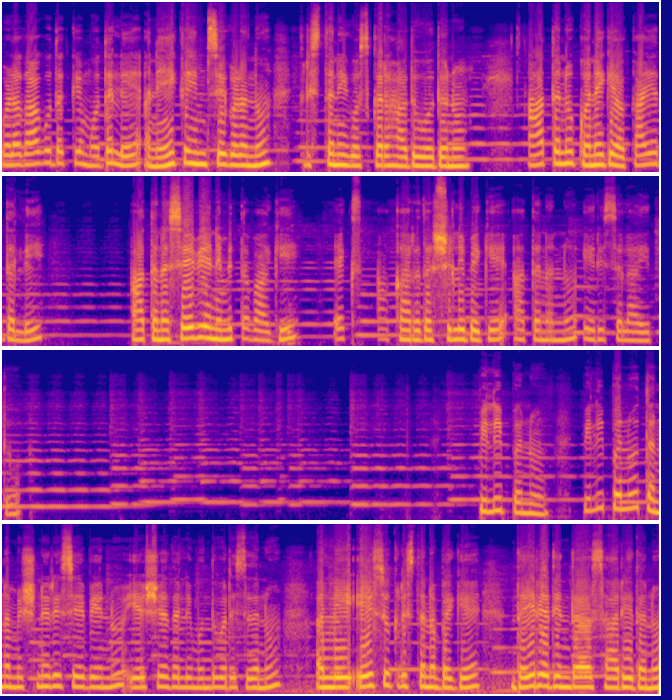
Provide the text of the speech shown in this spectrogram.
ಒಳಗಾಗುವುದಕ್ಕೆ ಮೊದಲೇ ಅನೇಕ ಹಿಂಸೆಗಳನ್ನು ಕ್ರಿಸ್ತನಿಗೋಸ್ಕರ ಹಾದು ಹೋದನು ಆತನು ಕೊನೆಗೆ ಅಕಾಯದಲ್ಲಿ ಆತನ ಸೇವೆಯ ನಿಮಿತ್ತವಾಗಿ ಎಕ್ಸ್ ಆಕಾರದ ಶಿಲಿಬೆಗೆ ಆತನನ್ನು ಏರಿಸಲಾಯಿತು. ಫಿಲಿಪ್ಪನು. ಫಿಲಿಪ್ಪನು ತನ್ನ ಮಿಷನರಿ ಸೇವೆಯನ್ನು ಏಷ್ಯಾದಲ್ಲಿ ಮುಂದುವರಿಸಿದನು. ಅಲ್ಲಿ ಏಸು ಕ್ರಿಸ್ತನ ಬಗ್ಗೆ ಧೈರ್ಯದಿಂದ ಸಾರಿದನು.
